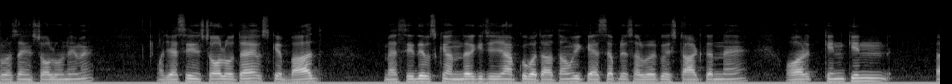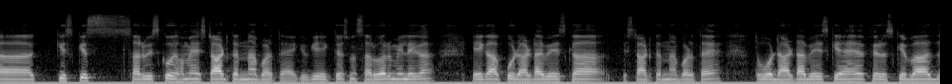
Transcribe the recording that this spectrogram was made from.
थोड़ा सा इंस्टॉल होने में। और जैसे इंस्टॉल होता है उसके बाद मैं सीधे उसके अंदर की चीज़ें आपको बताता हूँ कि कैसे अपने सर्वर को स्टार्ट करना है और किन किन आ, किस किस सर्विस को हमें स्टार्ट करना पड़ता है, क्योंकि एक तो इसमें सर्वर मिलेगा, एक आपको डाटाबेस का स्टार्ट करना पड़ता है। तो वो डाटाबेस क्या है, फिर उसके बाद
